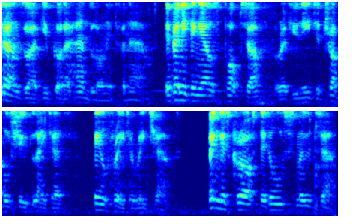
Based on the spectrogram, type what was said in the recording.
Sounds like you've got a handle on it for now. If anything else pops up, or if you need to troubleshoot later, feel free to reach out. Fingers crossed it all smooths out.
